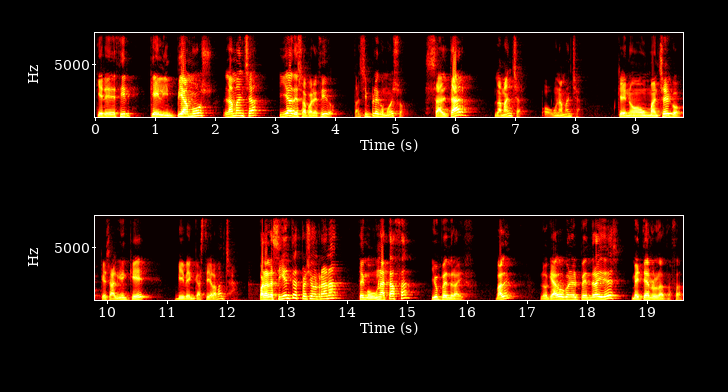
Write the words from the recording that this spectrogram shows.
quiere decir que limpiamos la mancha y ha desaparecido, tan simple como eso, saltar la mancha, o una mancha, que no un manchego, que es alguien que vive en Castilla-La Mancha. Para la siguiente expresión rana, tengo una taza y un pendrive, ¿vale? Lo que hago con el pendrive es meterlo en la taza,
